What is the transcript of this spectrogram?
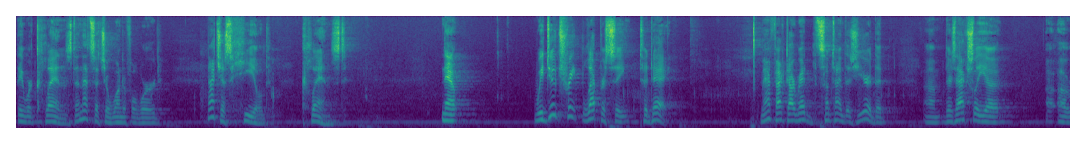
they were cleansed. And that's such a wonderful word. Not just healed, cleansed. Now, we do treat leprosy today. Matter of fact, I read sometime this year that um, there's actually a, a,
